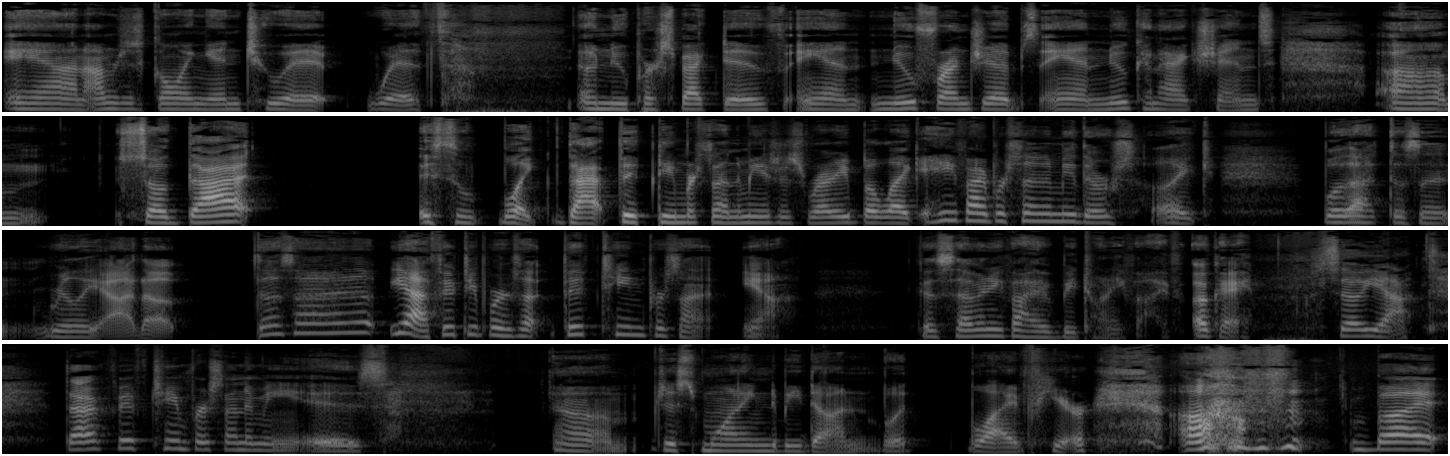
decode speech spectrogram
and I'm just going into it with a new perspective and new friendships and new connections. Um, so that is like that 15% of me is just ready, but like 85% of me, there's like, well, that doesn't really add up. Does that add up? Yeah, 50%, 15%. Yeah. Because 75 would be 25. Okay. So yeah, that 15% of me is um, just wanting to be done with life here. Um, but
